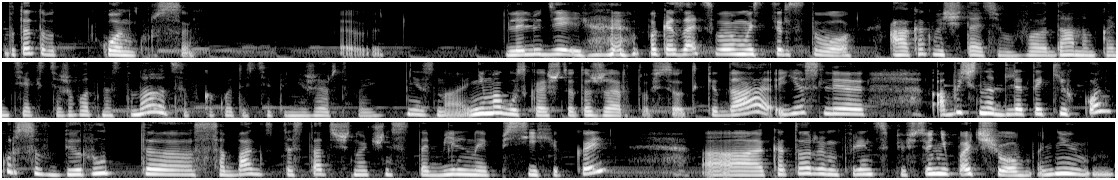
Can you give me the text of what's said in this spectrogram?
вот это вот конкурсы э, для людей, показать свое мастерство. А как вы считаете, в данном контексте животное становится в какой-то степени жертвой? Не знаю. Не могу сказать, что это жертва все-таки, да. Если обычно для таких конкурсов берут э, собак с достаточно очень стабильной психикой, которым, в принципе, все ни по чем. Они...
